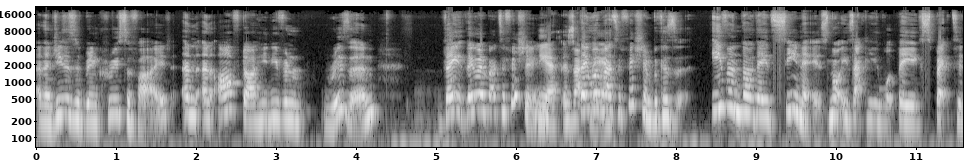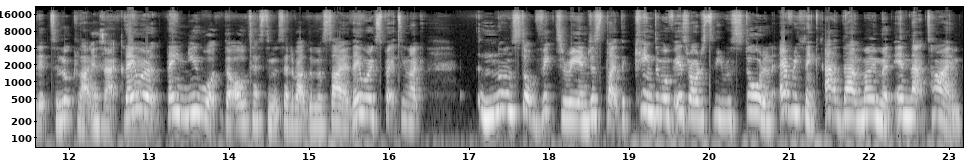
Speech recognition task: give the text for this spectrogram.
and then Jesus had been crucified, and and after he'd even risen, they they went back to fishing. Yes, exactly. They went back to fishing because. Even though they'd seen it, it's not exactly what they expected it to look like. Exactly. They were they knew what the Old Testament said about the Messiah. They were expecting like non-stop victory and just like the kingdom of Israel just to be restored and everything at that moment in that time.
